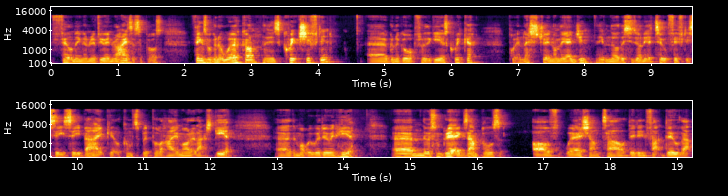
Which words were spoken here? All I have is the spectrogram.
filming and reviewing rides, I suppose. Things we're going to work on is quick shifting. Uh, we're going to go up through the gears quicker putting less strain on the engine. Even though this is only a 250cc bike, it'll comfortably pull a higher, more relaxed gear uh, than what we were doing here. Um, there were some great examples of where Chantal did in fact do that.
